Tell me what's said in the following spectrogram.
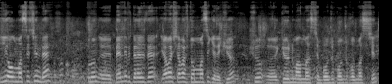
iyi olması için de bunun e, belli bir derecede yavaş yavaş donması gerekiyor. Şu e, görünüm alması için, boncuk boncuk olması için.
